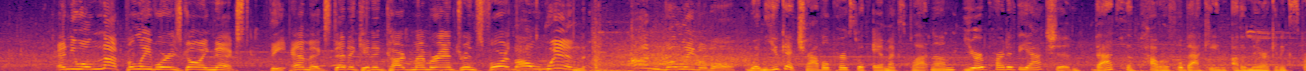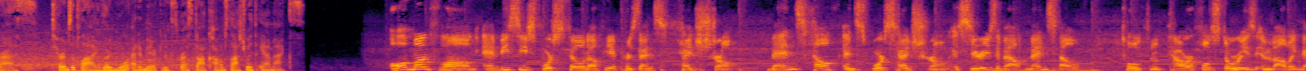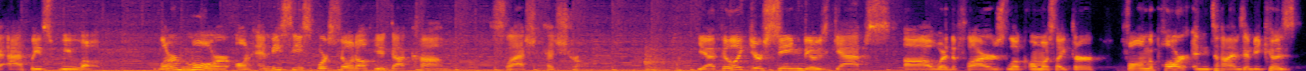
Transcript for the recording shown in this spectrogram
And you will not believe where he's going next. The Amex dedicated card member entrance for the win! Unbelievable! When you get travel perks with Amex Platinum, you're part of the action. That's the powerful backing of American Express. Terms apply. Learn more at americanexpress.com slash with Amex. All month long, NBC Sports Philadelphia presents Headstrong, Men's Health and Sports Headstrong, a series about men's health told through powerful stories involving the athletes we love. Learn more on NBCSportsPhiladelphia.com slash headstrong. Yeah, I feel like you're seeing those gaps uh, where the Flyers look almost like they're falling apart in times, and because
